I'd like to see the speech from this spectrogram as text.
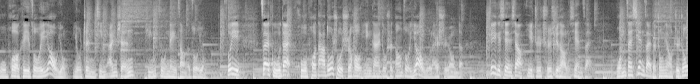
琥珀可以作为药用，有镇静安神、平复内脏的作用。所以在古代，琥珀大多数时候应该都是当做药物来使用的。这个现象一直持续到了现在。我们在现在的中药之中，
